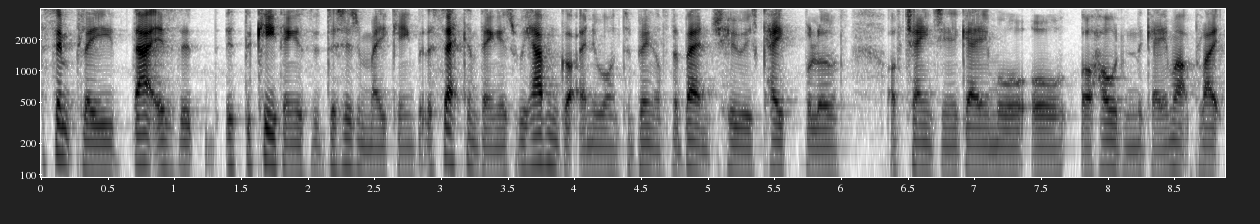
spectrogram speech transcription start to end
simply, that is the the key thing is the decision making. But the second thing is we haven't got anyone to bring off the bench who is capable of of changing a game or, or, or holding the game up. Like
